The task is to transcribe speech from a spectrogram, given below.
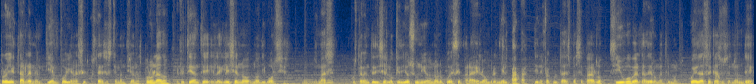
proyectarla en el tiempo y en las circunstancias que mencionas. Por un lado, efectivamente, la iglesia no, no divorcia. Es más, justamente dice lo que Dios unió no lo puede separar el hombre, ni el Papa tiene facultades para separarlo si hubo verdadero matrimonio. Puede darse casos en donde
